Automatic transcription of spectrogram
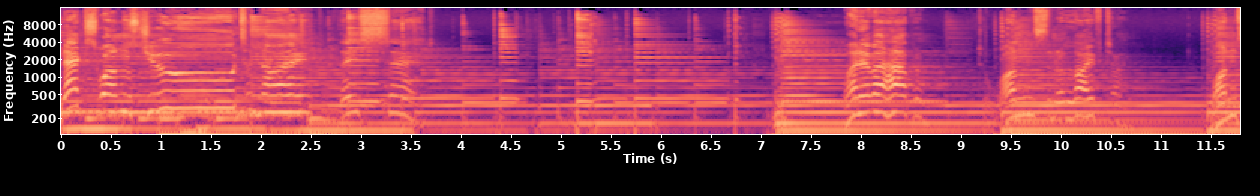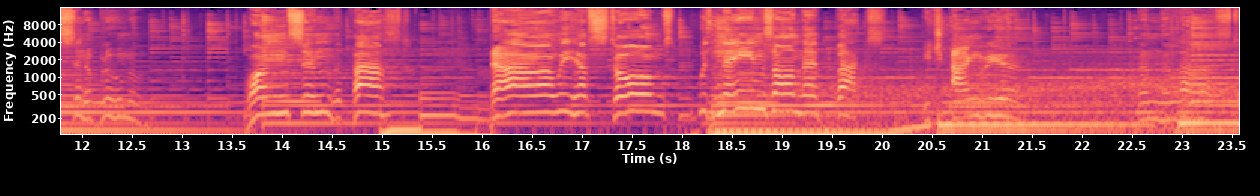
Next one's due tonight, they said. Whatever happened to once in a lifetime, once in a blue moon, once in the past? Now we have storms with names on their backs, each angrier than the last.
